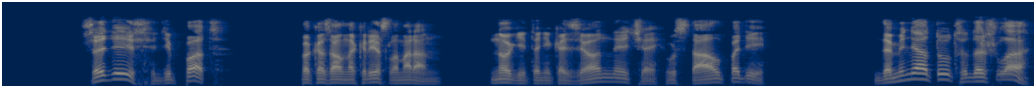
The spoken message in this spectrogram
— Садись, Дипат, — показал на кресло Маран. — Ноги-то не казенные, чай, устал, поди. — До меня тут дошла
